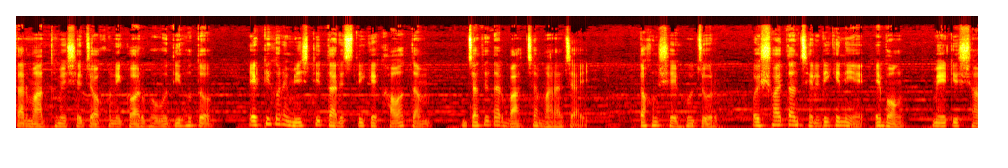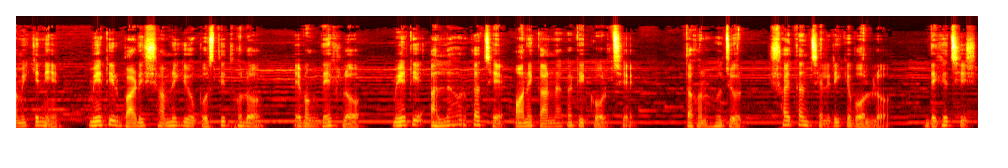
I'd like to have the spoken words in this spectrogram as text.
তার মাধ্যমে সে যখনই গর্ভবতী হতো, একটি করে মিষ্টি তার স্ত্রীকে খাওয়াতাম যাতে তার বাচ্চা মারা যায়। তখন সে হুজুর, ওই শয়তান ছেলেটিকে নিয়ে এবং মেয়েটির স্বামীকে নিয়ে মেয়েটির বাড়ির সামনে গিয়ে উপস্থিত হলো এবং দেখল মেয়েটি আল্লাহর কাছে অনেক কান্নাকাটি করছে। তখন হুজুর শয়তান ছেলেটিকে বলল, দেখেছিস?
